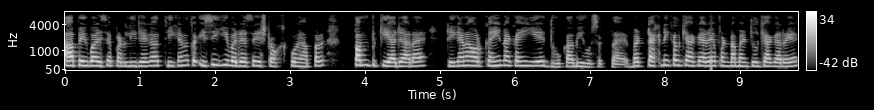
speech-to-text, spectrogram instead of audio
आप एक बार इसे पढ़ लीजिएगा। जाएगा, ठीक है ना? तो इसी की वजह से स्टॉक्स को यहाँ पर पंप किया जा रहा है, ठीक है ना? और कहीं ना कहीं ये धोखा भी हो सकता है। बट टेक्निकल क्या कह रहे हैं? फंडामेंटल क्या कर रहे हैं?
